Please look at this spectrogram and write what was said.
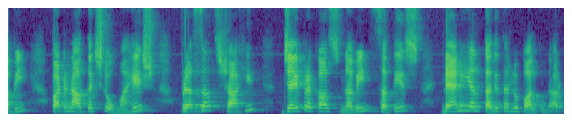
అభి పట్టణ అధ్యక్షుడు మహేష్ ప్రసాద్ షాహిద్ జయప్రకాష్ నవీన్ సతీష్ డానియల్ తదితరులు పాల్గొన్నారు.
